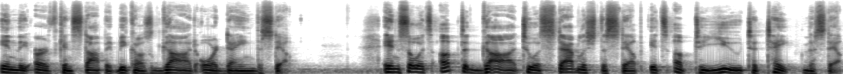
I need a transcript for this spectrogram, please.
in the earth can stop it because God ordained the step. And so it's up to God to establish the step, it's up to you to take the step.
